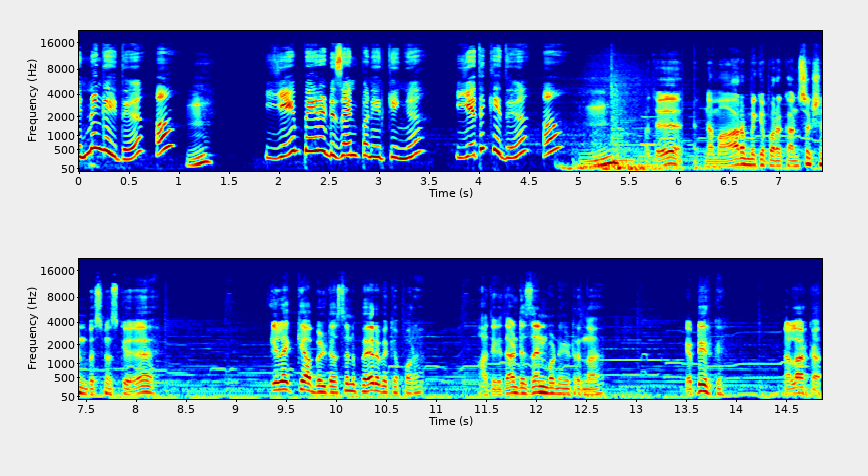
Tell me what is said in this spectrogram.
என்னங்க இது? என் பேரை டிசைன் பண்ணிருக்கீங்க? எதுக்கு இது அது நம்ம ஆரம்பிக்க போற கன்ஸ்ட்ரக்ஷன் பிசினஸ்க்கு இலக்கியா பில்டர்ஸ்னு பேர் வைக்க போறேன். அதுக்கு தான் டிசைன் பண்ணிட்டு இருந்தேன். எப்படி இருக்கு? நல்லா இருக்கா?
